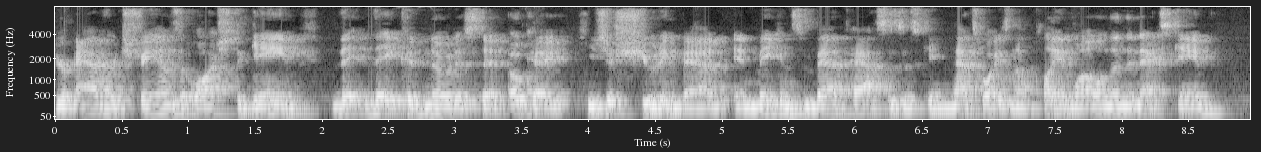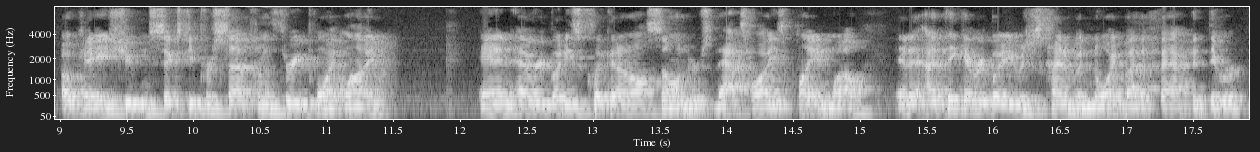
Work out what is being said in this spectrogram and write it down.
your average fans that watched the game, they, they could notice that okay, he's just shooting bad and making some bad passes this game. That's why he's not playing well. And then the next game, okay, he's shooting 60% from the three point line. and everybody's clicking on all cylinders. That's why he's playing well. And I think everybody was just kind of annoyed by the fact that they were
